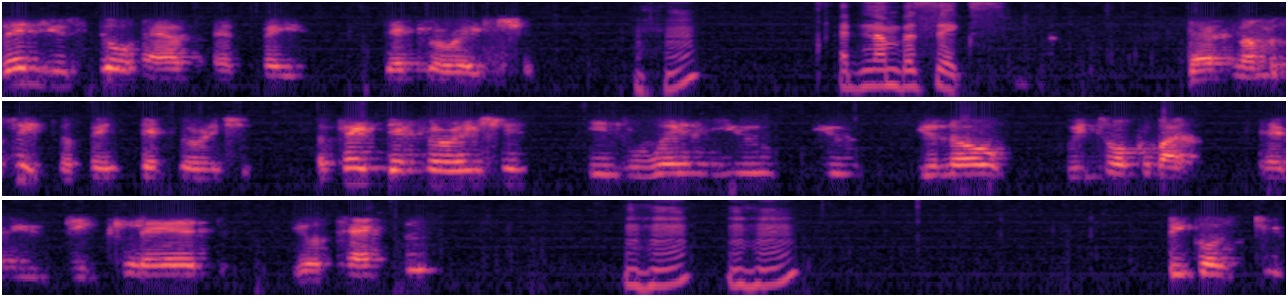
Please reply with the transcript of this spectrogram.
then you still have a faith declaration. Mm-hmm. At number six. That's number six, a faith declaration. A faith declaration is when you you you know we talk about have you declared your taxes Mm-hmm. Mm-hmm. Because to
